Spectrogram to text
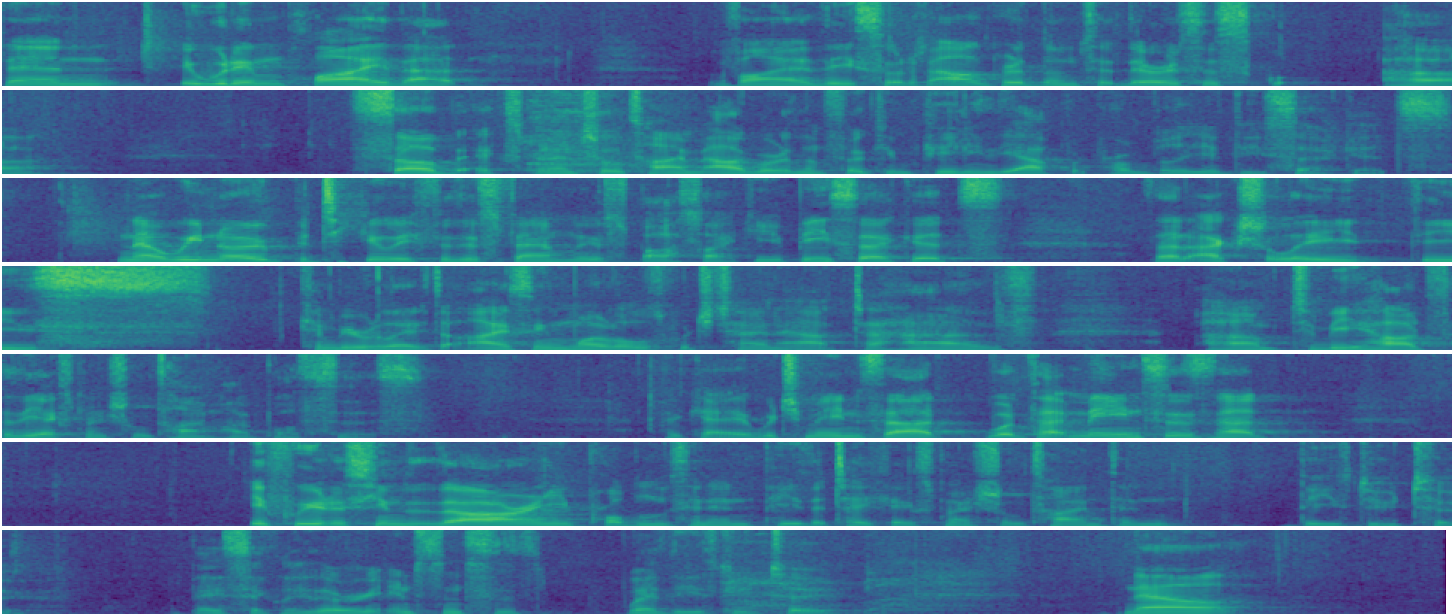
then it would imply that via these sort of algorithms that there is a uh, sub-exponential time algorithm for computing the output probability of these circuits. Now we know, particularly for this family of sparse IQP circuits, that actually these can be related to Ising models, which turn out to have um, to be hard for the exponential time hypothesis. Okay, which means that what that means is that if we assume that there are any problems in NP that take exponential time, then these do too. Basically, there are instances where these do too. Now,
